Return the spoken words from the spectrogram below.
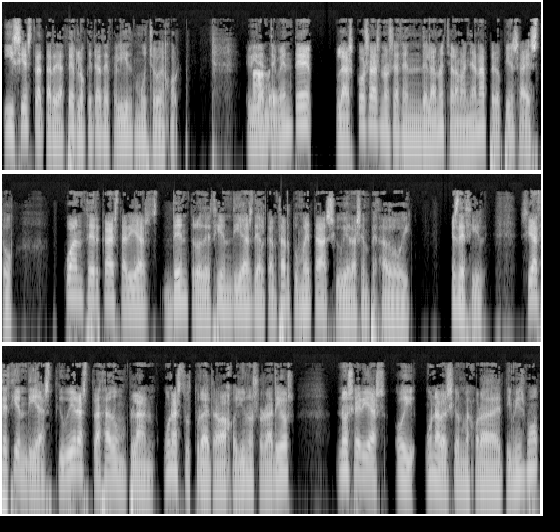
y si es tratar de hacer lo que te hace feliz, mucho mejor. Evidentemente, las cosas no se hacen de la noche a la mañana, pero piensa esto. ¿Cuán cerca estarías dentro de 100 días de alcanzar tu meta si hubieras empezado hoy? Es decir, si hace 100 días te hubieras trazado un plan, una estructura de trabajo y unos horarios, ¿no serías hoy una versión mejorada de ti mismo?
